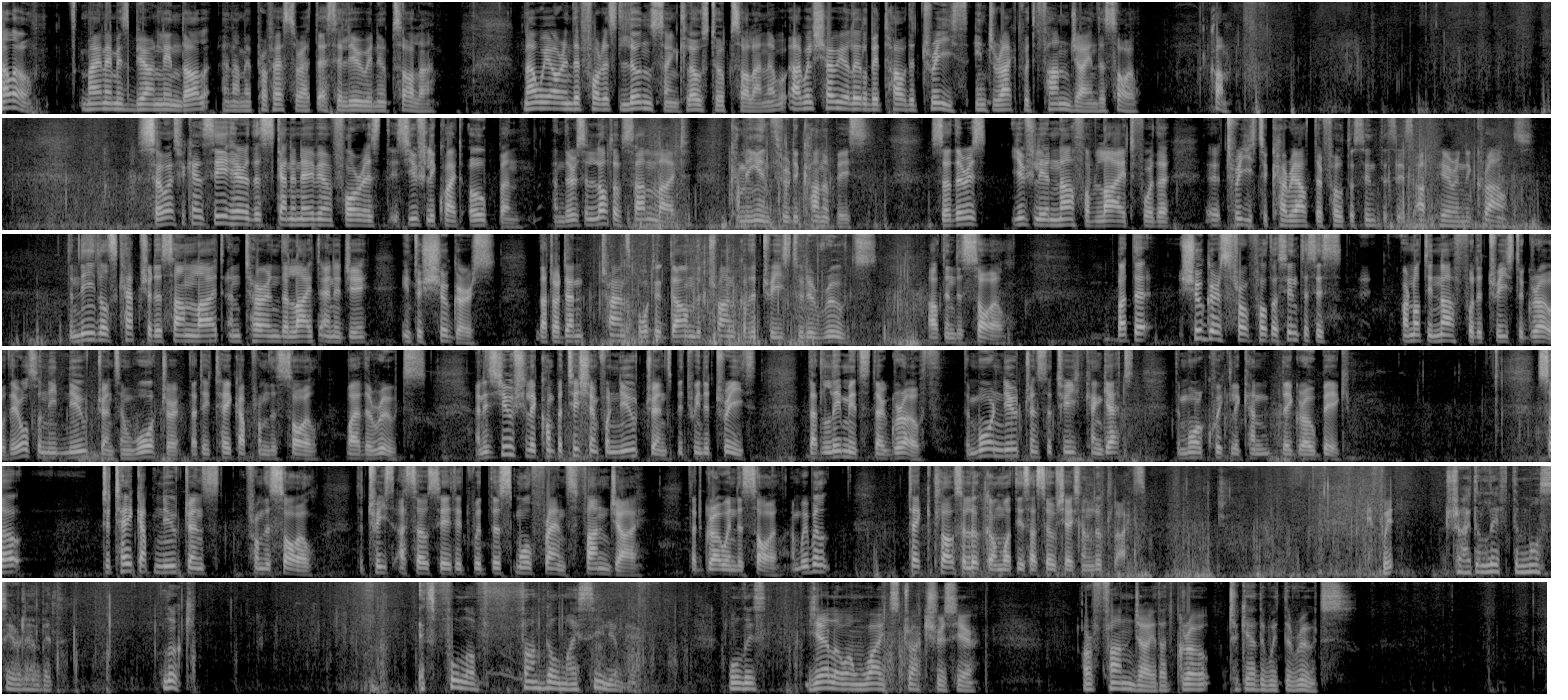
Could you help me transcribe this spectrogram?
Hello, my name is Björn Lindahl and I'm a professor at SLU in Uppsala. Now we are in the forest Lunsen close to Uppsala and I will show you a little bit how the trees interact with fungi in the soil. Come. So as you can see here the Scandinavian forest is usually quite open and there's a lot of sunlight coming in through the canopies. So there is usually enough of light for the uh, trees to carry out their photosynthesis up here in the crowns. The needles capture the sunlight and turn the light energy into sugars that are then transported down the trunk of the trees to the roots out in the soil. But the sugars from photosynthesis are not enough for the trees to grow. They also need nutrients and water that they take up from the soil by the roots. And it's usually competition for nutrients between the trees that limits their growth. The more nutrients the tree can get, the more quickly can they grow big. So to take up nutrients from the soil, the trees associated with the small friends, fungi, that grow in the soil. And we will take a closer look on what this association looks like. If we try to lift the moss here a little bit, look, it's full of fungal mycelium here. All these yellow and white structures here are fungi that grow together with the roots.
